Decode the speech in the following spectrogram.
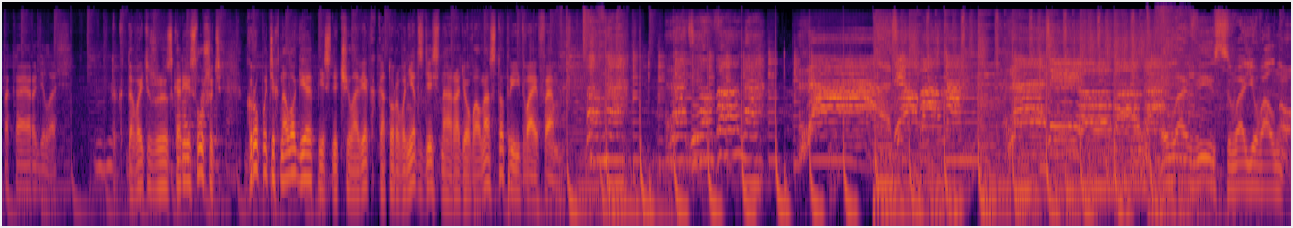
такая родилась. Так давайте же скорее Давайте слушать. послушаем. Группа «Технология», песня «Человек, которого нет» здесь на радио «Волна» 103,2 FM. Волна, радио свою волну.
